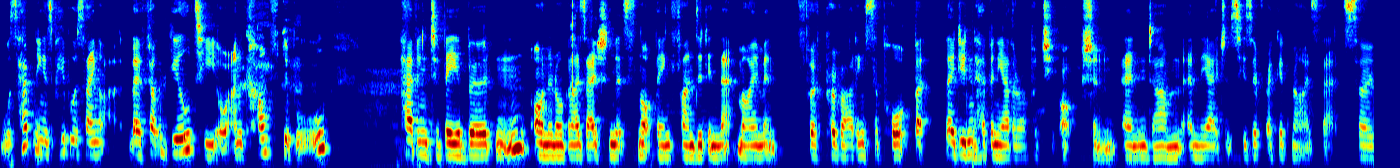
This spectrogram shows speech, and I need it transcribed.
was happening is people were saying they felt guilty or uncomfortable having to be a burden on an organisation that's not being funded in that moment for providing support, but they didn't have any other option, and um, and the agencies have recognised that. So,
